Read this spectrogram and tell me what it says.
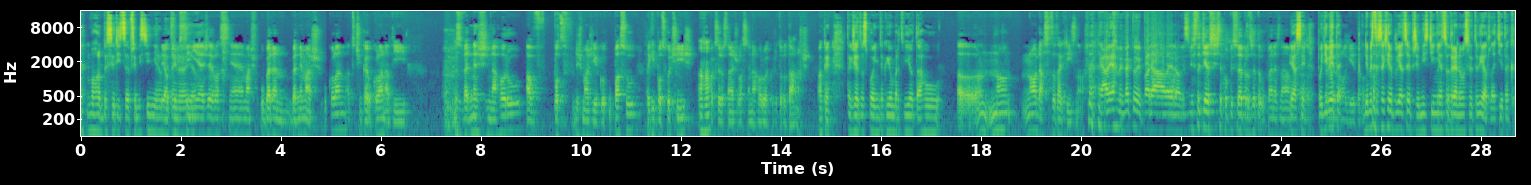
Mohl by si říct, je přemístění? Jenom jo, přemístění je, že vlastně máš u beden, bedny máš u kolen a tyčinka je u kolen a ty ji zvedneš nahoru a v- pod, když máš ji jako u pasu, tak ji podskočíš Aha. a pak se dostaneš vlastně nahoru, jakože to dotáhneš. OK, takže je to spojení takového mrtvého tahu. Uh, no, no, dá se to tak říct, no. Já, já vím, jak to vypadá, ale jenom... Myslím, že to se popisuje, protože to úplně neznám. Jasně. eh, Podívejte, kdybyste se chtěli podívat, co je přemístění a co trénují světoví atleti, tak,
